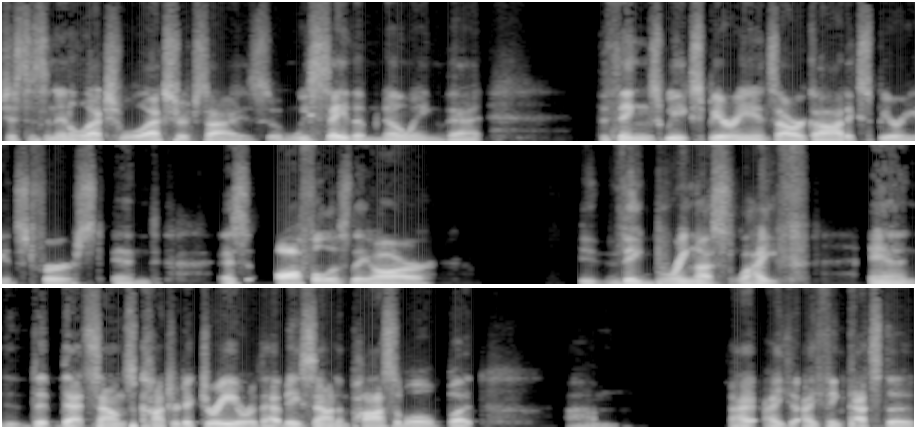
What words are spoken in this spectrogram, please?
just as an intellectual exercise. We say them knowing that the things we experience, our God experienced first. And as awful as they are, they bring us life. And that that sounds contradictory or that may sound impossible, but um, I, I, I think that's the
